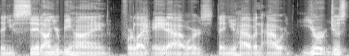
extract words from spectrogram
then you sit on your behind for like eight hours then you have an hour you're just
